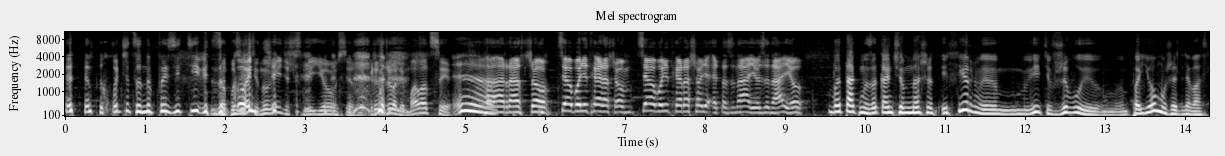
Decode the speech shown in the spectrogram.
Ну, Хочется на позитиве На позитив. Ну, закончить. видишь, смеемся же. Гринджоли, молодцы. Э. Хорошо, все будет хорошо, все будет хорошо, я это знаю, знаю. Вот так мы заканчиваем наш эфир. Видите, вживую поем уже для вас.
